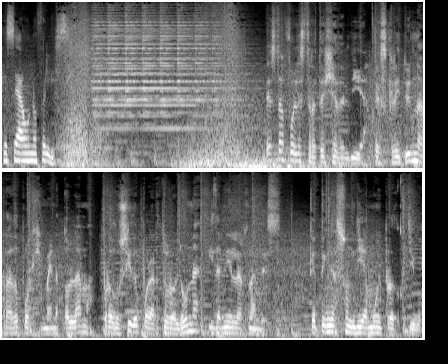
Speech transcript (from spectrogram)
que sea uno feliz. Esta fue la Estrategia del Día, escrito y narrado por Jimena Tolama, producido por Arturo Luna y Daniel Hernández. Que tengas un día muy productivo.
